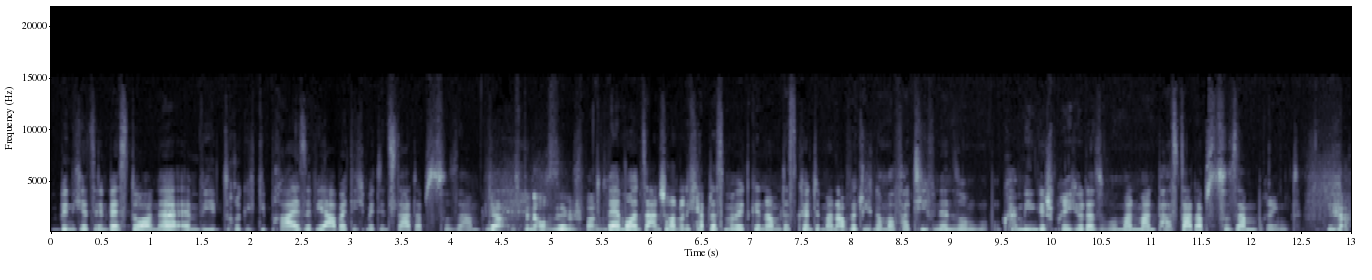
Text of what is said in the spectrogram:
bin ich jetzt Investor, ne, ähm, wie drücke ich die Preise, wie arbeite ich mit den Startups zusammen. Ja, ich bin auch sehr gespannt. Werden wir uns anschauen und ich habe das mal mitgenommen, das könnte man auch wirklich nochmal vertiefen in so einem Kamingespräch oder so, wo man mal ein paar Startups zusammenbringt. Ja.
